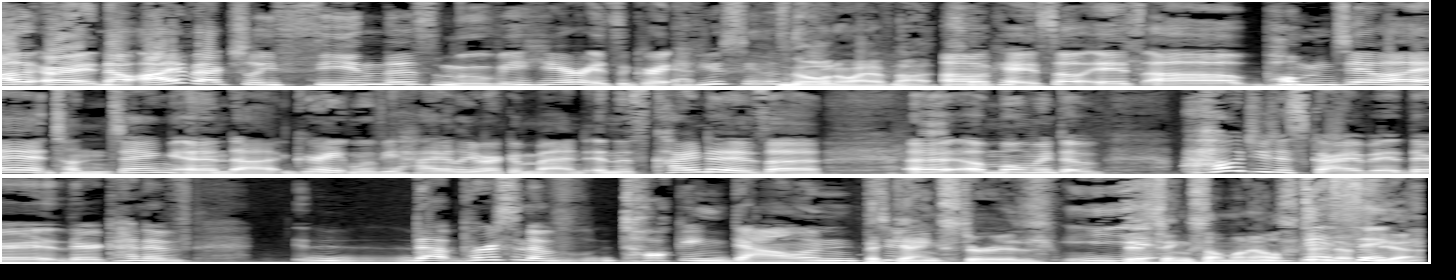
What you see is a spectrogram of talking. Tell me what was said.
I, all right, now I've actually seen this movie here. It's a great. Have you seen this no, movie? no, I have not. So- Okay, so it's uh 범죄와의 전쟁 and uh, great movie, highly recommend. And this kind of is a, a a moment of how would you describe it? They're they're kind of that person of talking down The to gangster is Yeah. dissing someone else, kind of. dissing, Yeah.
